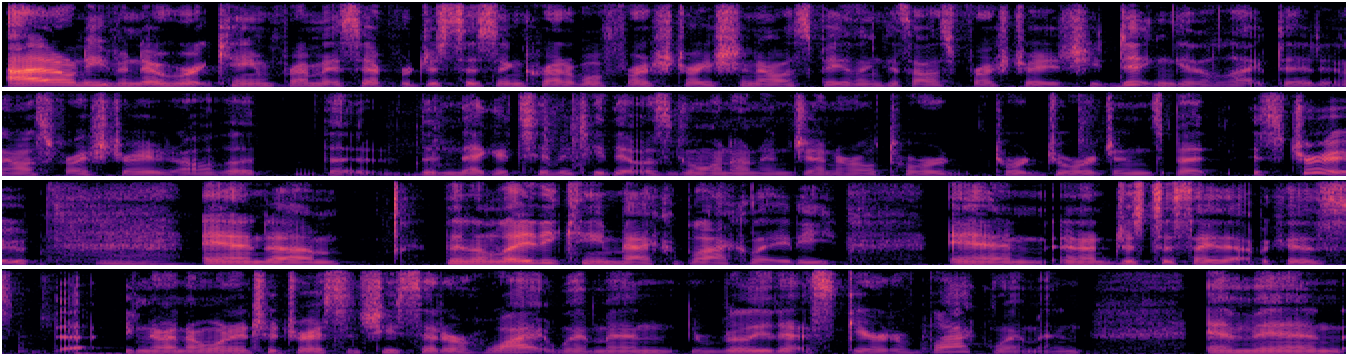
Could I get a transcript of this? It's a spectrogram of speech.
I, don't even know where it came from except for just this incredible frustration I was feeling because I was frustrated she didn't get elected and I was frustrated all the, the, the negativity that was going on in general toward toward Georgians, but it's true. Mm. And um, then a lady came back, a black lady, and and just to say that because uh, you know, and I wanted to address, and she said, "Are white women really that scared of black women?" And then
